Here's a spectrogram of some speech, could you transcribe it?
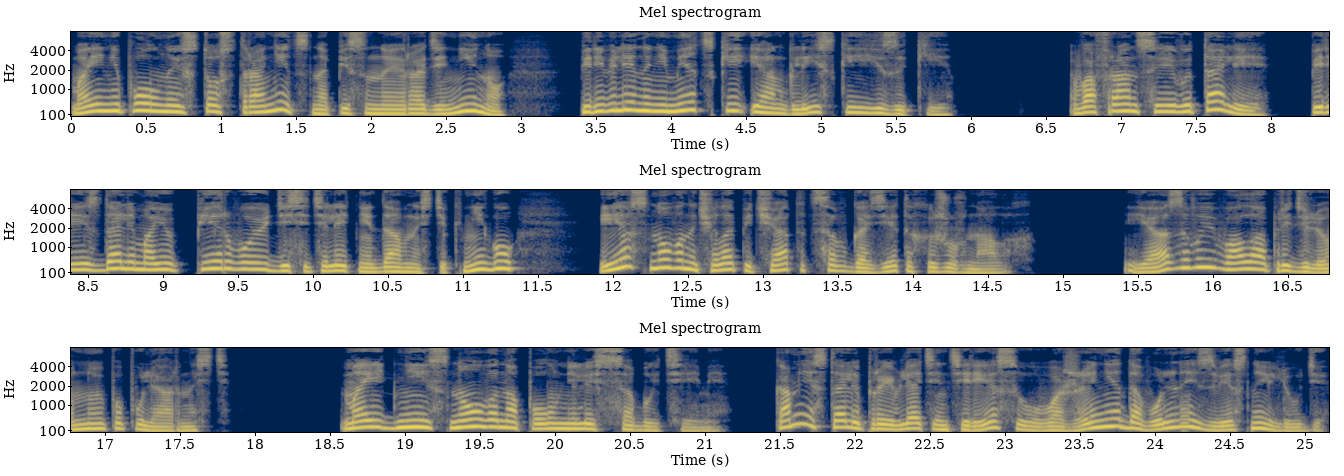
Мои неполные сто страниц, написанные ради Нино, перевели на немецкий и английский языки. Во Франции и в Италии переиздали мою первую десятилетней давности книгу, и я снова начала печататься в газетах и журналах. Я завоевала определенную популярность. Мои дни снова наполнились событиями. Ко мне стали проявлять интерес и уважение довольно известные люди.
